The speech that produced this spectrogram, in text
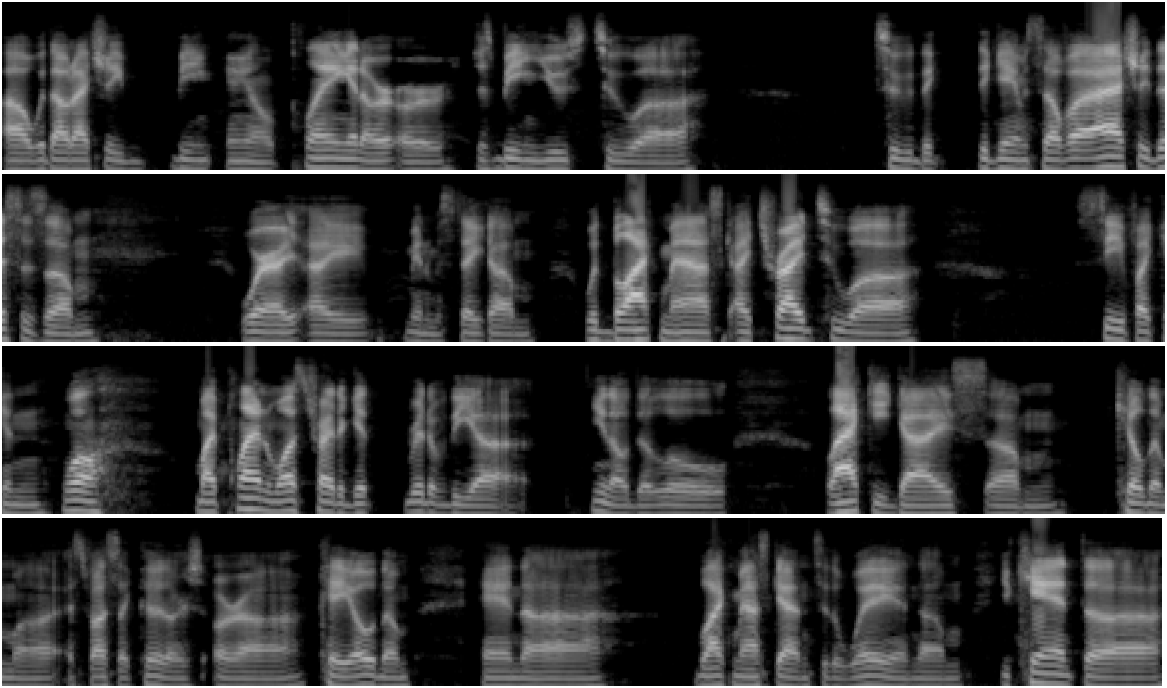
uh, without actually being you know playing it or, or just being used to uh, to the, the game itself I, actually this is um where I, I made a mistake um with Black Mask I tried to uh, see if I can well my plan was try to get rid of the uh, you know the little lackey guys, um, kill them uh, as fast as I could, or or uh, KO them, and uh, Black Mask got into the way, and um, you can't uh,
